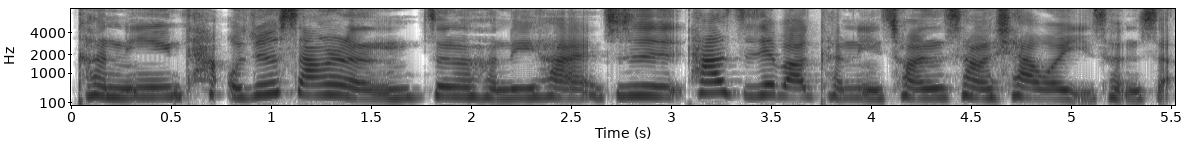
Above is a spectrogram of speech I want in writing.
肯尼他，我觉得商人真的很厉害，就是他直接把肯尼穿上夏威夷衬衫，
